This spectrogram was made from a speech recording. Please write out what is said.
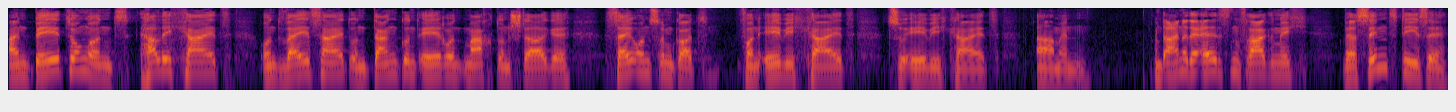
Anbetung und Herrlichkeit und Weisheit und Dank und Ehre und Macht und Stärke sei unserem Gott von Ewigkeit zu Ewigkeit. Amen. Und einer der Ältesten fragte mich, wer sind diese,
